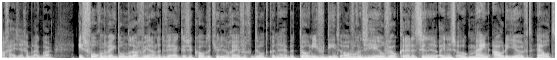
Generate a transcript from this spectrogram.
mag hij zeggen blijkbaar, is volgende week donderdag weer aan het werk. Dus ik hoop dat jullie nog even geduld kunnen hebben. Tony verdient overigens heel veel credits en is ook mijn oude jeugdheld.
